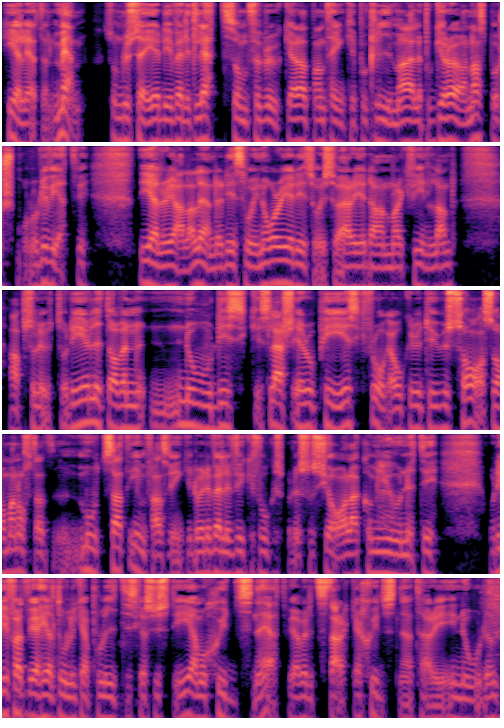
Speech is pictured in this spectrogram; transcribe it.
helheten. Men som du säger, det är väldigt lätt som förbrukare att man tänker på klima eller på gröna spörsmål och det vet vi. Det gäller i alla länder. Det är så i Norge, det är så i Sverige, Danmark, Finland. Absolut. Och det är ju lite av en nordisk slash europeisk fråga. Åker du till USA så har man ofta motsatt infallsvinkel. Då är det väldigt mycket fokus på det sociala, community. Och det är för att vi har helt olika politiska system och skyddsnät. Vi har väldigt starka skyddsnät här i, i Norden.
